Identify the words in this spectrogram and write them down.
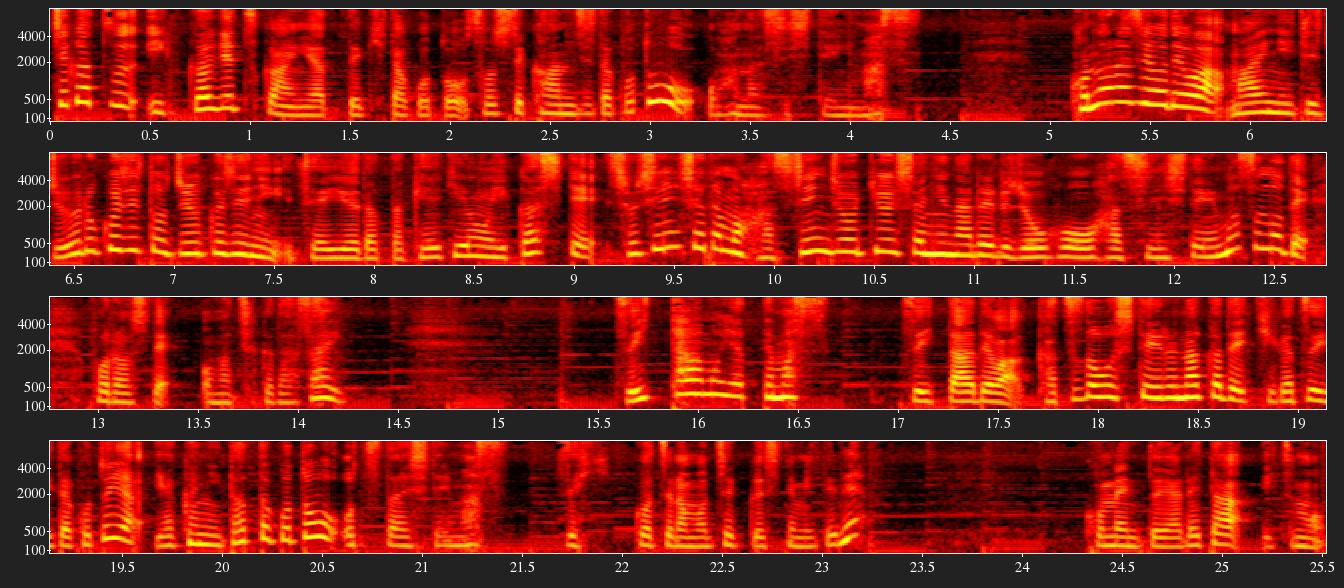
7月1ヶ月間やってきたことそして感じたことをお話ししています。このラジオでは毎日16時と19時に声優だった経験を生かして初心者でも発信上級者になれる情報を発信していますのでフォローしてお待ちください。Twitter もやってます。Twitter では活動している中で気がついたことや役に立ったことをお伝えしています。ぜひこちらもチェックしてみてね。コメントやれたいつも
